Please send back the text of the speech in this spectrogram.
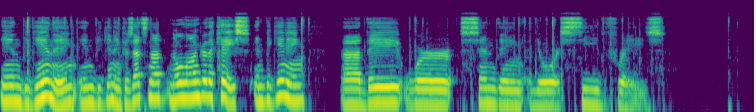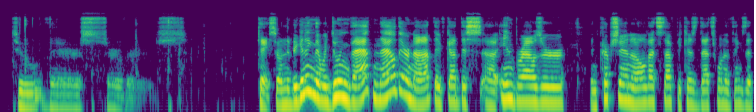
in beginning in beginning because that's not no longer the case. In beginning uh, they were sending your seed phrase to their servers. Okay so in the beginning they were doing that. Now they're not. They've got this uh, in-browser encryption and all that stuff because that's one of the things that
